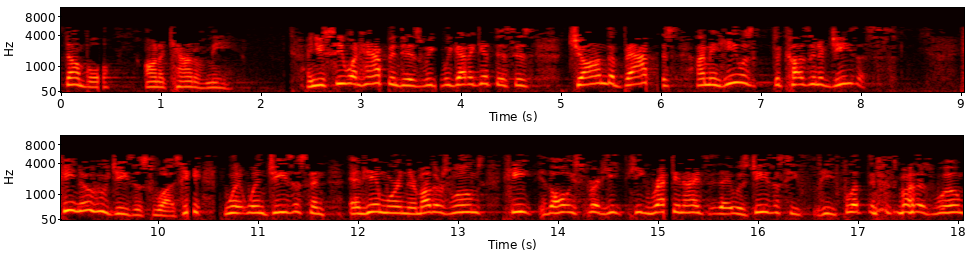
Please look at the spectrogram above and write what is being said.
stumble on account of me. And you see what happened is we we got to get this is John the Baptist. I mean, he was the cousin of Jesus. He knew who Jesus was. He, when, when Jesus and, and him were in their mother's wombs, he, the Holy Spirit, he, he recognized that it was Jesus. He, he flipped in his mother's womb.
